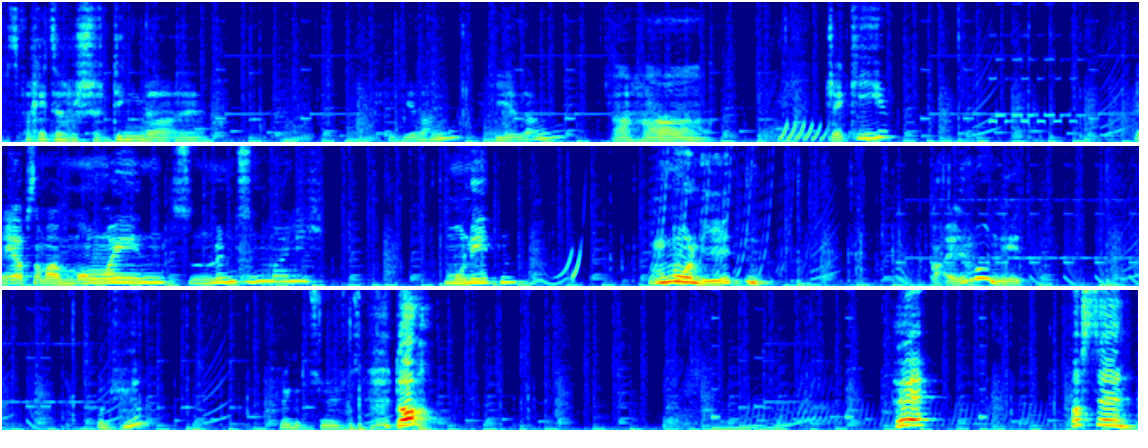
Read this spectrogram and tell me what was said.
Das verräterische Ding da, ey. Hier lang, hier lang. Aha. Jackie. Ich hab's nochmal Moin. Münzen, meine ich. Moneten. Moneten. Geil, Moneten. Und hier? Hier gibt's nichts. Doch! Hä? Was denn?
